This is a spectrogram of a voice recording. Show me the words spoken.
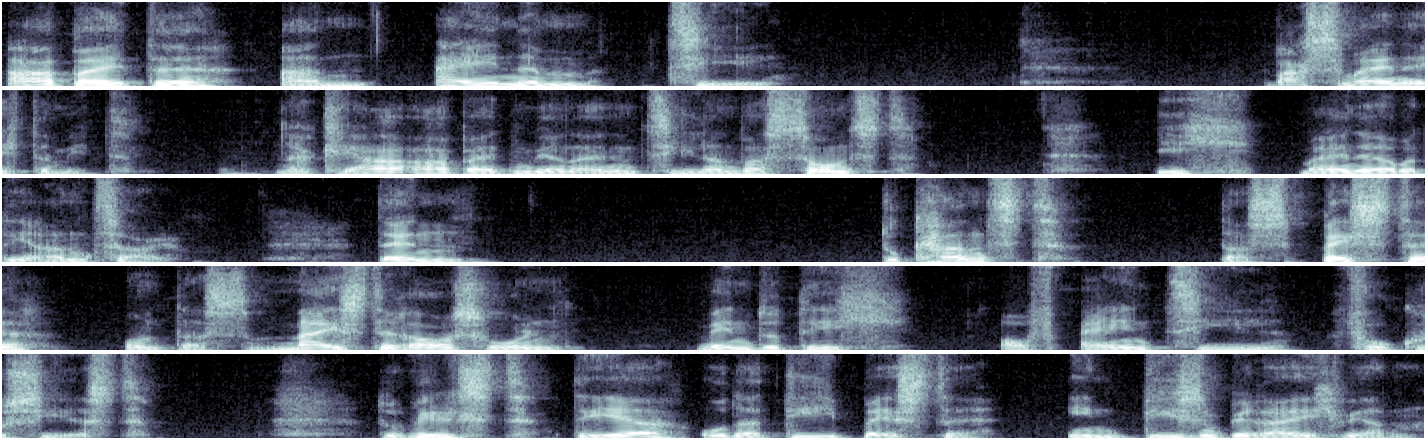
arbeite an einem Ziel. Was meine ich damit? Na klar, arbeiten wir an einem Ziel an, was sonst? Ich meine aber die Anzahl. Denn du kannst das Beste und das meiste rausholen, wenn du dich auf ein Ziel fokussierst. Du willst der oder die Beste in diesem Bereich werden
